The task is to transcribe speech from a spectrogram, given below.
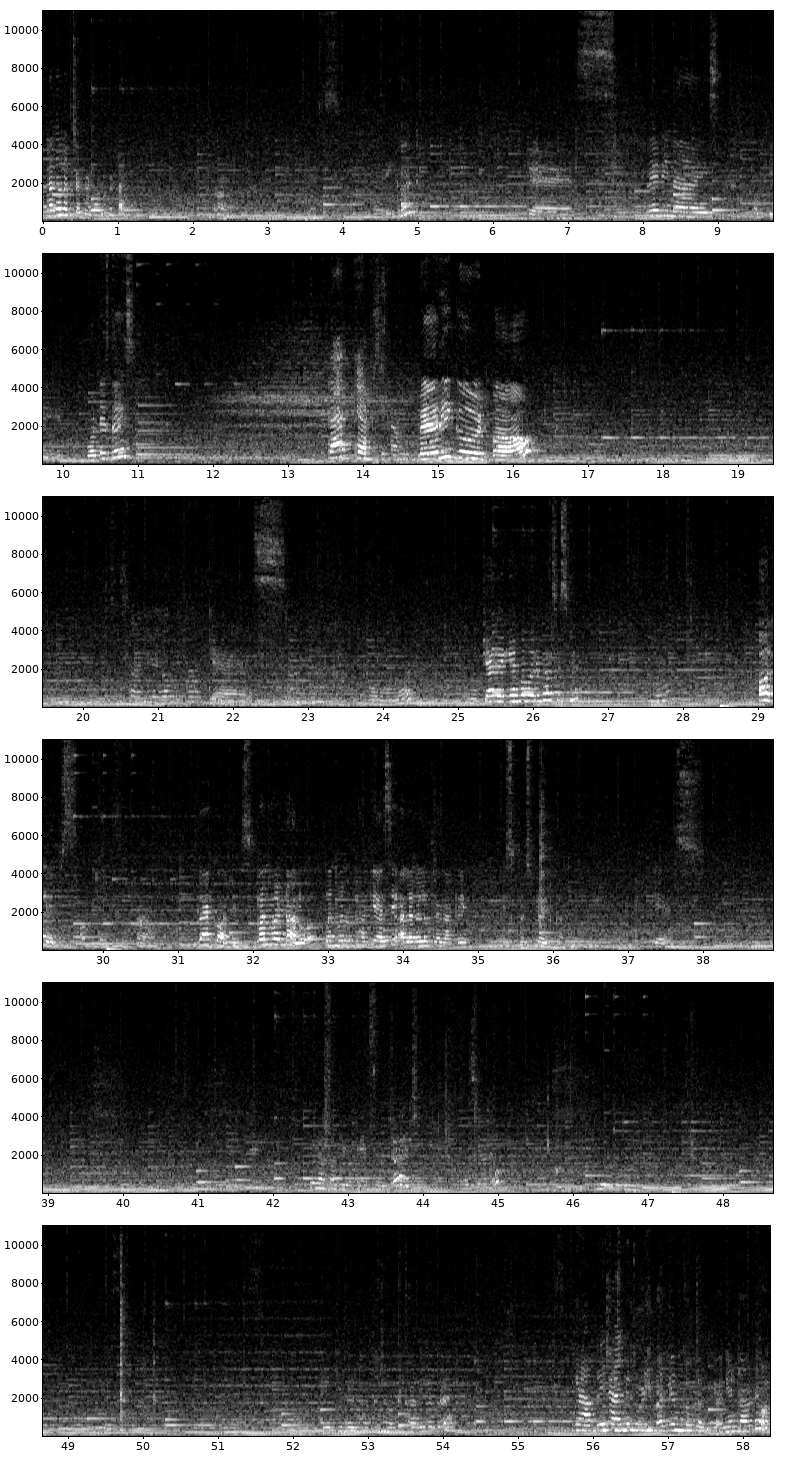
अलग अलग जगह डालो बेटा। Very good yes very nice is this red capsicum very good wow yes और क्या रह गया हमारे पास इसमें ऑलिव्स हाँ. ब्लैक ऑलिव्स वन वन डालो. वन वन उठा के ऐसे अलग अलग जगह पे इसको स्प्रेड करो. यस थोड़ा हो एक इधर डाल पे खाली लग रहा है? यहाँ पे इसमें थोड़ी अनियन कम लगी अनियन डाल दें और?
